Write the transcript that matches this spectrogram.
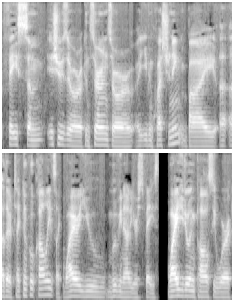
face some issues or concerns or even questioning by uh, other technical colleagues? Like, why are you moving out of your space? Why are you doing policy work?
